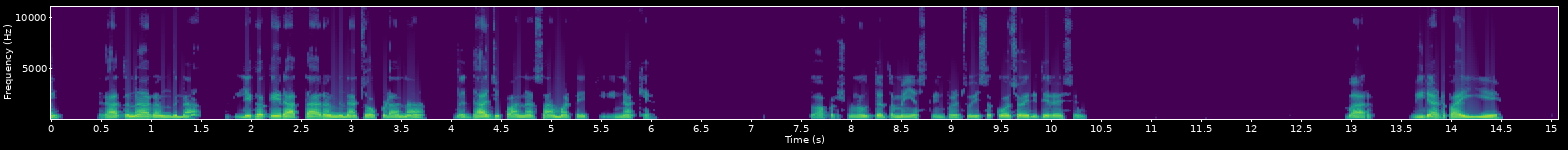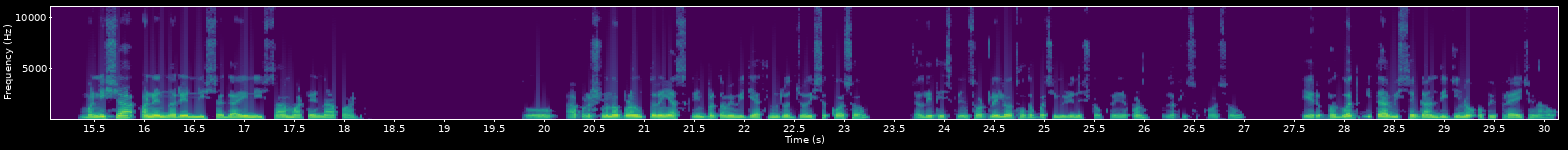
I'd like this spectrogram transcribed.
રાતના રંગના લેખકે રાતા રંગના ચોપડાના બધા જ પાના શા માટે ચીરી નાખ્યા? તો આ પ્રશ્નનો ઉત્તર તમે અહીંયા સ્ક્રીન પર જોઈ શકો છો, એ રીતે રહેશે. બાર. વિરાટભાઈએ મનીષા અને નરેનની સગાઈની શા માટે ના પાડી? તો આ પ્રશ્નનો પણ ઉત્તર અહીંયા સ્ક્રીન પર તમે વિદ્યાર્થી મિત્રો જોઈ શકો છો. જલ્દીથી સ્ક્રીનશોટ લઈ લો, અથવા તો પછી વિડીયોને સ્ટોપ કરીને પણ લખી શકો છો. તેર. ભગવદ્ ગીતા વિશે ગાંધીજીનો અભિપ્રાય જણાવો.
